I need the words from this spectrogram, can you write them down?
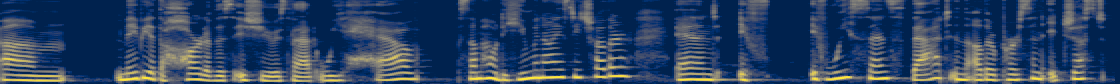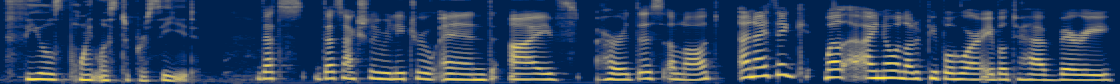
Um, maybe at the heart of this issue is that we have somehow dehumanized each other, and if if we sense that in the other person, it just feels pointless to proceed. That's that's actually really true and I've heard this a lot. And I think, well, I know a lot of people who are able to have very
